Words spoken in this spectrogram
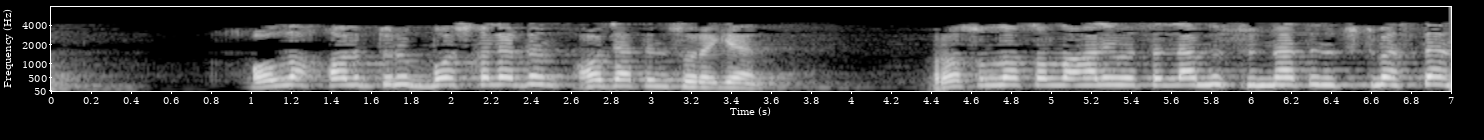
u. olloh qolib turib boshqalardan hojatini so'ragan. Rasululloh sollallohu alayhi vasallamni sunnatini tutmasdan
